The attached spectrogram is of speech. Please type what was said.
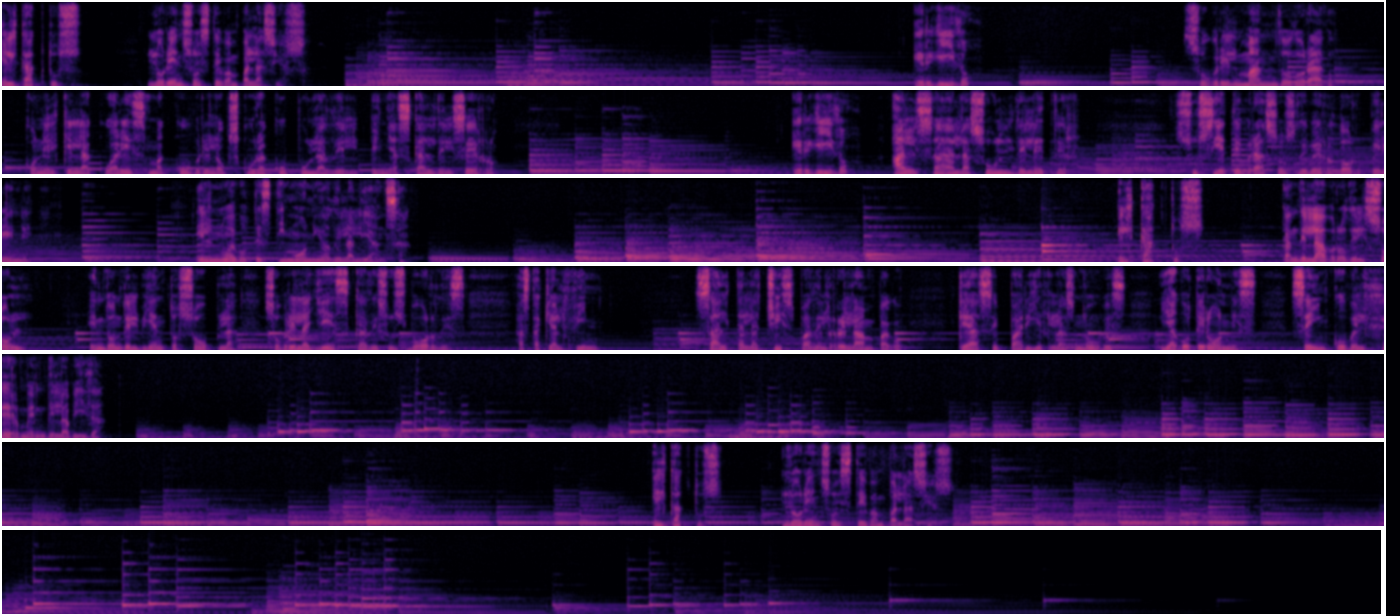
El cactus. Lorenzo Esteban Palacios. Erguido sobre el mando dorado con el que la cuaresma cubre la oscura cúpula del peñascal del cerro. Erguido, alza al azul del éter sus siete brazos de verdor perenne el nuevo testimonio de la alianza. El cactus, candelabro del sol, en donde el viento sopla sobre la yesca de sus bordes hasta que al fin salta la chispa del relámpago que hace parir las nubes y a goterones se incube el germen de la vida. El cactus, Lorenzo Esteban Palacios.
